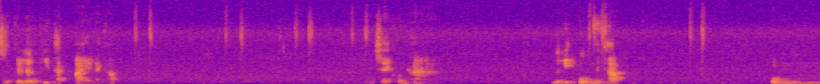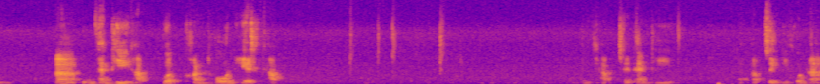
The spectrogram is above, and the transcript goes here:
แล้วก็เริ่มที่ถัดไปนะครับ ใช้ค้นหา หรืออีกปุ่มหนึงครับ ปุ่มอ่าปุ่มแทนที่ครับ กด Ctrl H ครับนี่ครับ ใช้แทนที่ สิ่งที่ค้นหา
